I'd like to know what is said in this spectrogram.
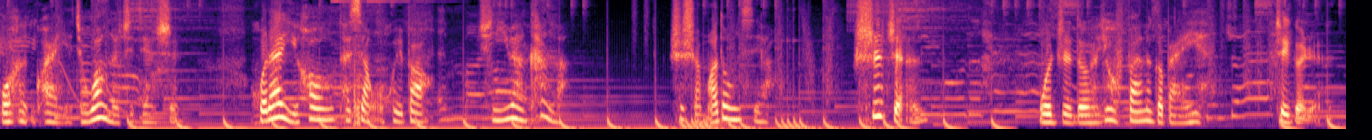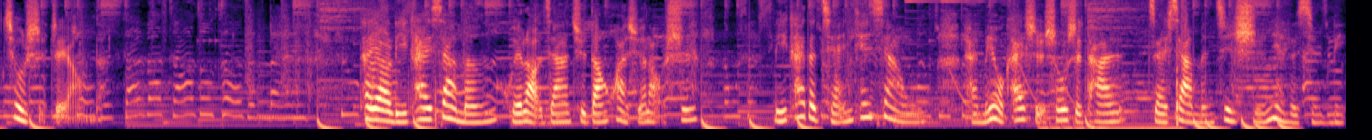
我很快也就忘了这件事。回来以后，他向我汇报。去医院看了，是什么东西啊？湿疹。我只得又翻了个白眼。这个人就是这样的。他要离开厦门，回老家去当化学老师。离开的前一天下午，还没有开始收拾他在厦门近十年的行李。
